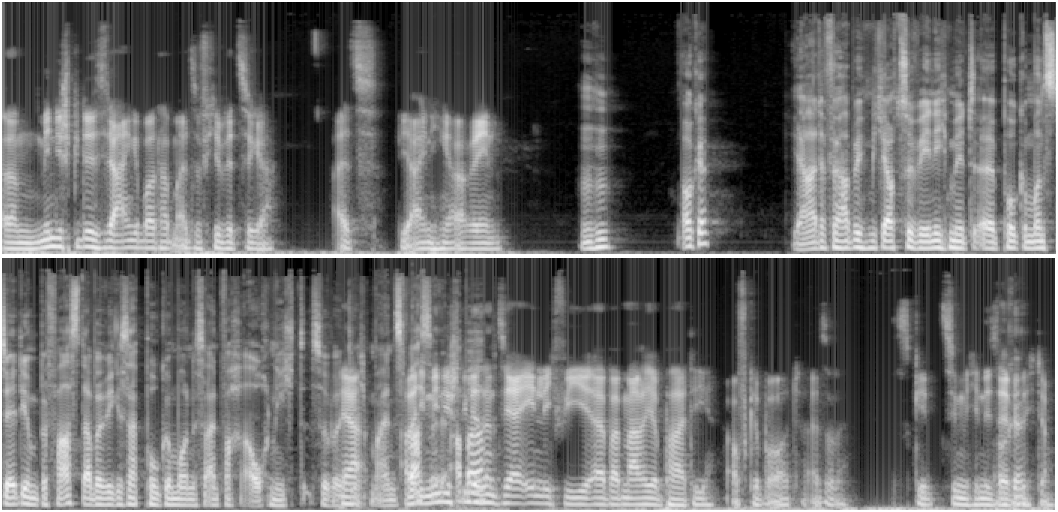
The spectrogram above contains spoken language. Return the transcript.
ähm, Minispiele, die sie da eingebaut haben, also viel witziger als die eigentlichen Arenen. Mhm. Okay. Ja, dafür habe ich mich auch zu wenig mit äh, Pokémon Stadium befasst, aber wie gesagt, Pokémon ist einfach auch nicht so wirklich Ja, meins. aber Was- die Minispiele aber- sind sehr ähnlich wie äh, bei Mario Party aufgebaut. Also es geht ziemlich in dieselbe Okay. Richtung.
